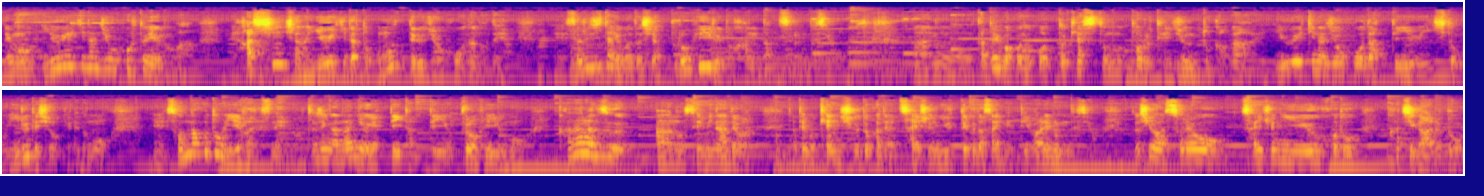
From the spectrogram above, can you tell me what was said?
でも有益な情報というのは発信者が有益だと思ってる情報なのでそれ自体私はプロフィールと判断するんですよ。あの例えばこのポッドキャストの撮る手順とかが有益な情報だっていう人もいるでしょうけれどもそんなことを言えばですね私が何をやっていたっていうプロフィールも必ずあのセミナーでは例えば研修とかでは最初に言ってくださいねって言われるんですよ。私はそれを最初に言うほど価値があると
